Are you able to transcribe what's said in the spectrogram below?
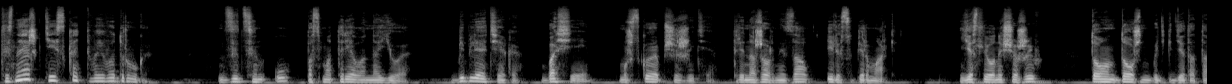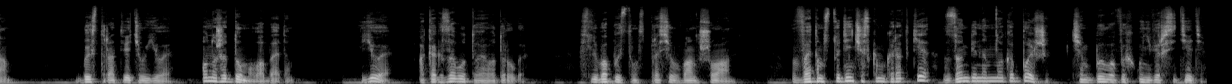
Ты знаешь, где искать твоего друга?» Цзи Цин У посмотрела на Юэ. «Библиотека, бассейн, мужское общежитие, тренажерный зал или супермаркет. Если он еще жив, то он должен быть где-то там», — быстро ответил Юэ. Он уже думал об этом. «Юэ, а как зовут твоего друга?» — с любопытством спросил Ван Шуан. «В этом студенческом городке зомби намного больше, чем было в их университете.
